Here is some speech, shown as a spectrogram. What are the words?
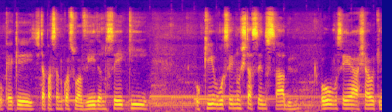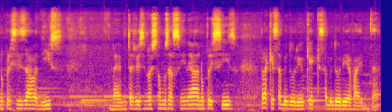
o que é que está passando com a sua vida, não sei que o que você não está sendo sábio, né? ou você achava que não precisava disso. Né? Muitas vezes nós estamos assim, né? Ah, não preciso. Para que sabedoria? O que é que sabedoria vai dar?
